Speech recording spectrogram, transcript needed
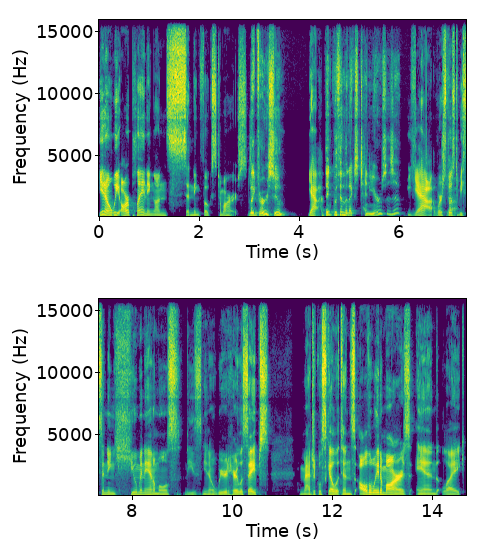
you know we are planning on sending folks to Mars. Like very soon. Yeah, I think within the next ten years. Is it? yeah, we're supposed Yeah. to be sending human animals, these, you know, weird hairless apes, magical skeletons, all the way to Mars and like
